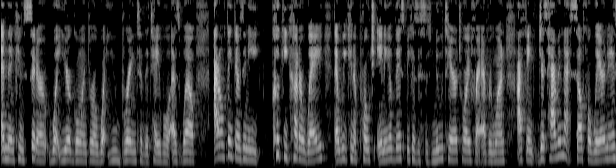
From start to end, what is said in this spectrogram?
and then consider what you're going through or what you bring to the table as well. I don't think there's any cookie cutter way that we can approach any of this because this is new territory for everyone. I think just having that self awareness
